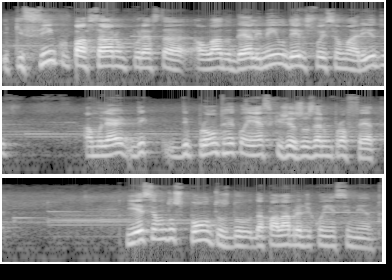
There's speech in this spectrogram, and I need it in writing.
e que cinco passaram por esta ao lado dela e nenhum deles foi seu marido, a mulher de, de pronto reconhece que Jesus era um profeta. E esse é um dos pontos do, da palavra de conhecimento.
